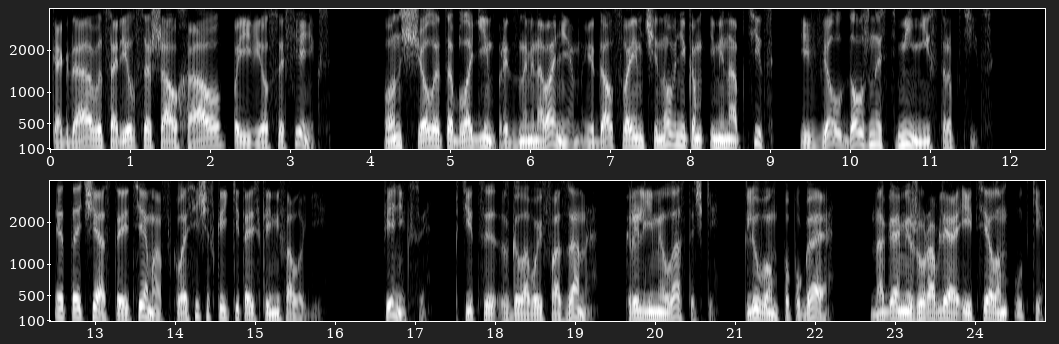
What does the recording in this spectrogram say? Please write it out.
«Когда воцарился Шаохао, появился Феникс. Он счел это благим предзнаменованием и дал своим чиновникам имена птиц и ввел должность министра птиц. Это частая тема в классической китайской мифологии. Фениксы — птицы с головой фазана, крыльями ласточки, клювом попугая — ногами журавля и телом утки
